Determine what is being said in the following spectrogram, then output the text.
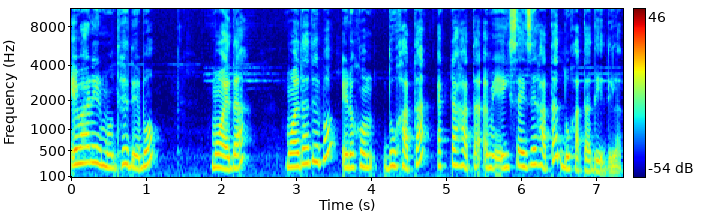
এবার এর মধ্যে দেব ময়দা ময়দা দেব, এরকম দু হাতা, একটা হাতা, আমি এই সাইজের হাতা দু হাতা দিয়ে দিলাম।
